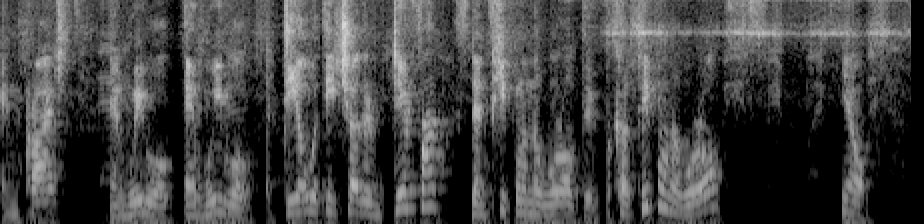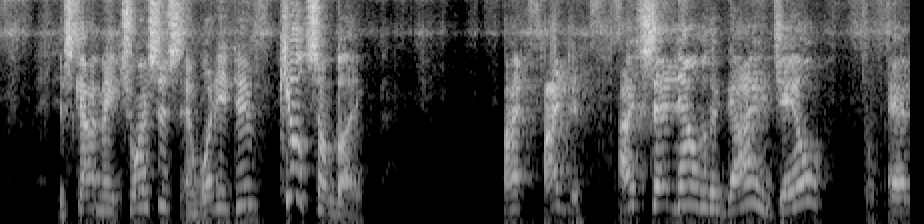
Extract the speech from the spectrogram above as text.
in Christ, and we will and we will deal with each other different than people in the world do. Because people in the world, you know, this guy made choices, and what did he do? Killed somebody. I I I sat down with a guy in jail, and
